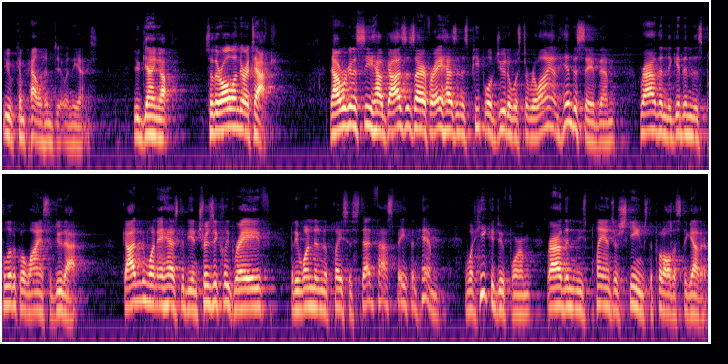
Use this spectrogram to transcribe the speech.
you compel him to in the end. You gang up. So they're all under attack. Now we're going to see how God's desire for Ahaz and his people of Judah was to rely on him to save them rather than to get into this political alliance to do that. God didn't want Ahaz to be intrinsically brave, but he wanted him to place his steadfast faith in him and what he could do for him rather than these plans or schemes to put all this together.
